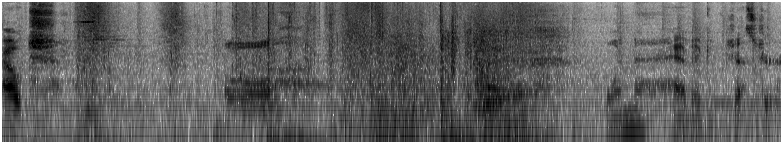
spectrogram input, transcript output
Ouch. Jester.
